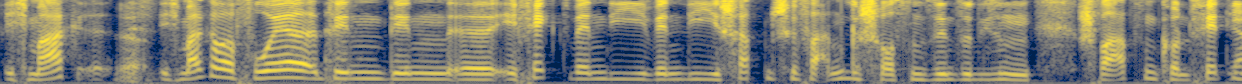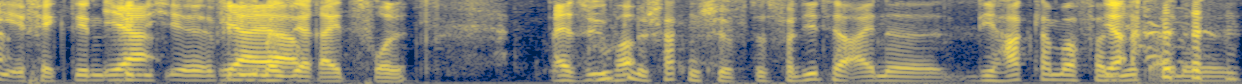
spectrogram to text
Ich mag, äh, ich mag aber vorher den, den äh, Effekt, wenn die, wenn die Schattenschiffe angeschossen sind, so diesen schwarzen Konfetti-Effekt, den Ja. finde ich, äh, find Ja, ich immer ja. sehr reizvoll. Also über, Blutende Schattenschiff, das verliert ja eine, die Haarklammer verliert Ja. eine,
